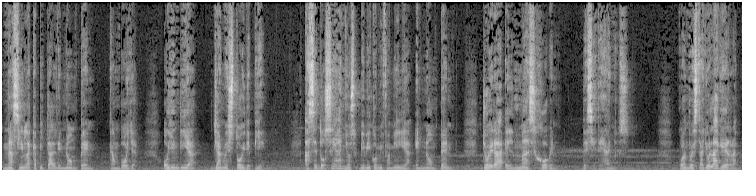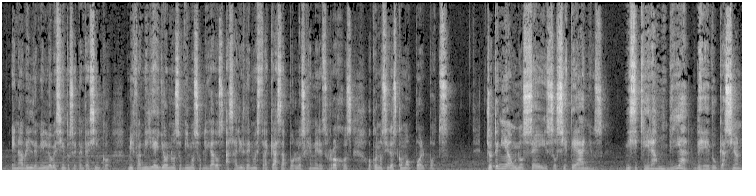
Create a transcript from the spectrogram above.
Nací en la capital de Phnom Penh, Camboya. Hoy en día ya no estoy de pie. Hace 12 años viví con mi familia en Phnom Penh yo era el más joven, de 7 años. Cuando estalló la guerra, en abril de 1975, mi familia y yo nos vimos obligados a salir de nuestra casa por los gemeres rojos, o conocidos como Pol Pots. Yo tenía unos 6 o 7 años, ni siquiera un día de educación.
